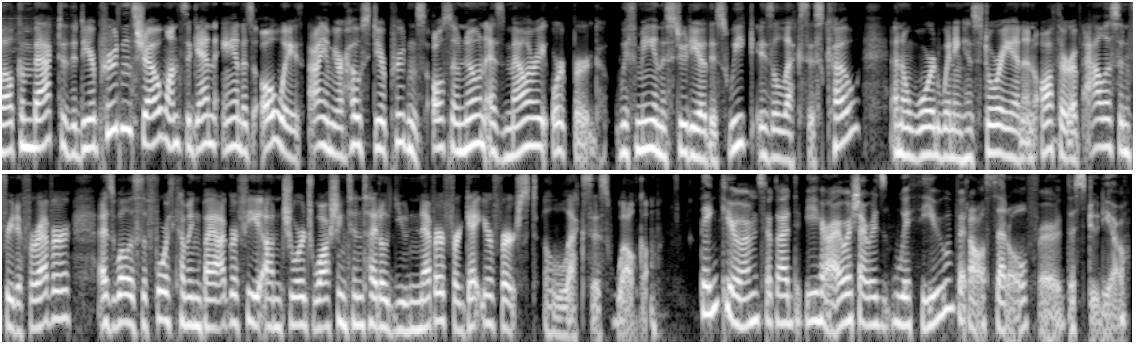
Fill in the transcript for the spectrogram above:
Welcome back to the Dear Prudence Show once again, and as always, I am your host, Dear Prudence, also known as Mallory Ortberg. With me in the studio this week is Alexis Coe, an award winning historian and author of Alice and Freda Forever, as well as the forthcoming biography on George Washington titled You Never Forget Your First. Alexis, welcome. Thank you. I'm so glad to be here. I wish I was with you, but I'll settle for the studio.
